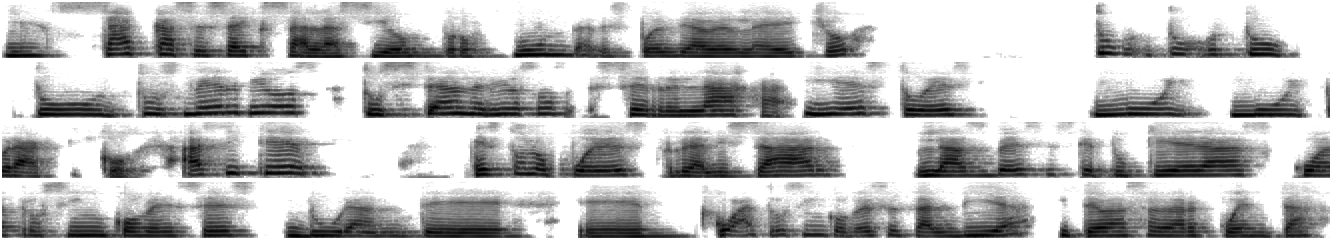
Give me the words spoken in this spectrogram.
y sacas esa exhalación profunda después de haberla hecho, tu, tus nervios, tu sistema nervioso se relaja y esto es muy, muy práctico. Así que esto lo puedes realizar las veces que tú quieras, cuatro o cinco veces durante eh, cuatro o cinco veces al día y te vas a dar cuenta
